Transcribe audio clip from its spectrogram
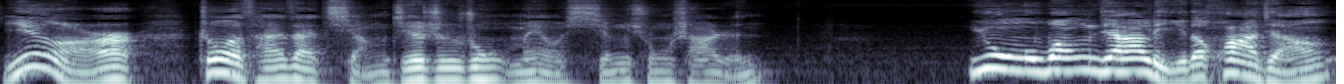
因而，这才在抢劫之中没有行凶杀人。用汪家里的话讲，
